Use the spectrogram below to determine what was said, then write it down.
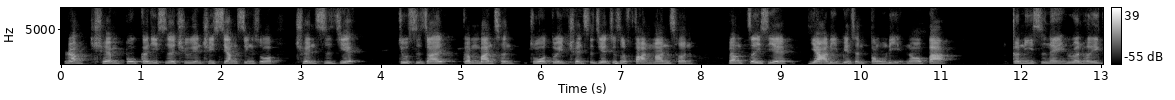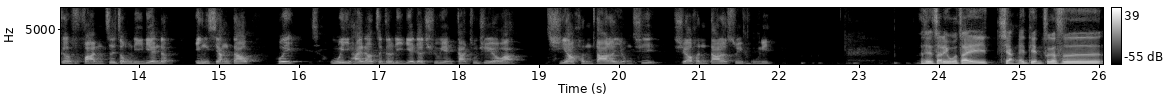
让全部更衣室的球员去相信说，全世界就是在跟曼城作对，全世界就是反曼城，让这些压力变成动力，然后把更衣室内任何一个反这种理念的影响到会危害到这个理念的球员赶出去的话，需要很大的勇气，需要很大的说服力。而且这里我再讲一点，这个是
